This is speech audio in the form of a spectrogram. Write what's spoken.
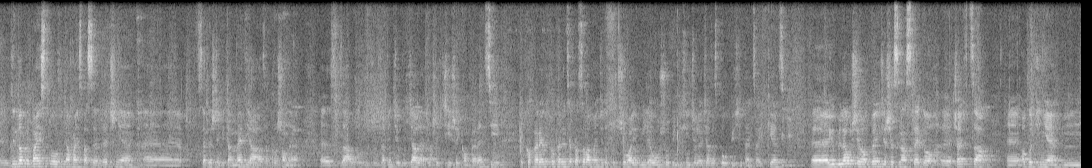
E, Dzień dobry Państwu, witam Państwa serdecznie. E, Serdecznie witam media zaproszone e, za u- za wzięcie w udziale w naszej dzisiejszej konferencji. Konferen- Konferencja prasowa będzie dotyczyła jubileuszu 50-lecia Zespołu Pieśni Tańca i Kielc. Jubileusz się odbędzie 16 czerwca o godzinie mm,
